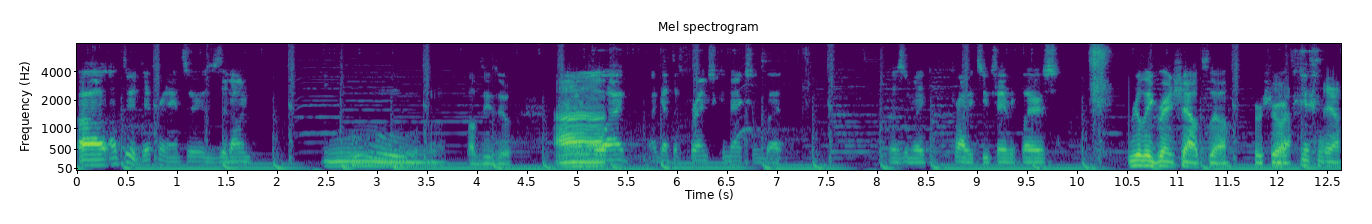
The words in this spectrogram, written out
uh, I'll do a different answer. Zidane. Ooh. Love Zizou. I don't know Uh, why I got the French connection, but those are my probably two favorite players. really great shouts, though, for sure. Yeah.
